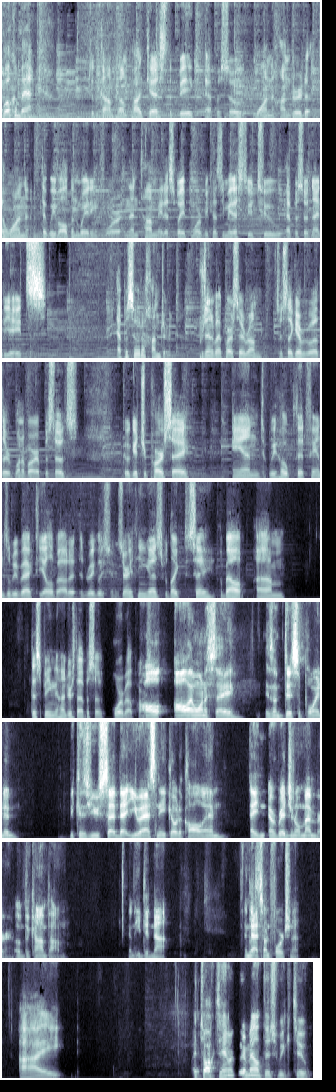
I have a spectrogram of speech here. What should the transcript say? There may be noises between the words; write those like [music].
Welcome back to the Compound Podcast, the big episode 100, the one that we've all been waiting for. And then Tom made us wait more because he made us do two episode 98s. Episode 100, presented by Parse Rum, just like every other one of our episodes. Go get your Parse. And we hope that fans will be back to yell about it at Wrigley soon. Is there anything you guys would like to say about um, this being the 100th episode or about Parse? All all I want to say is I'm disappointed because you said that you asked Nico to call in an original member of the compound, and he did not, and that's unfortunate. I I talked to him a good amount this week too.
